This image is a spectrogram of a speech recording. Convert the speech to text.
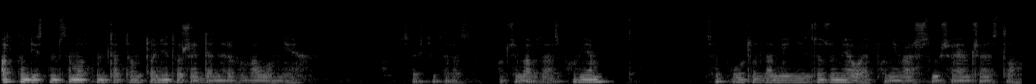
odkąd jestem samotnym tatą, to nie to, że denerwowało mnie coś, co zaraz, o czym wam zaraz powiem, co było to dla mnie niezrozumiałe, ponieważ słyszałem często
